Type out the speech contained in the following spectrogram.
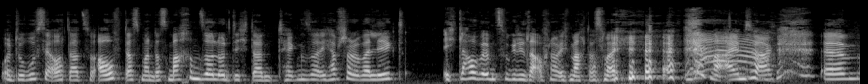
Und du rufst ja auch dazu auf, dass man das machen soll und dich dann taggen soll. Ich habe schon überlegt, ich glaube im Zuge dieser Aufnahme, ich mache das mal, ja. mal einen Tag. Ähm,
